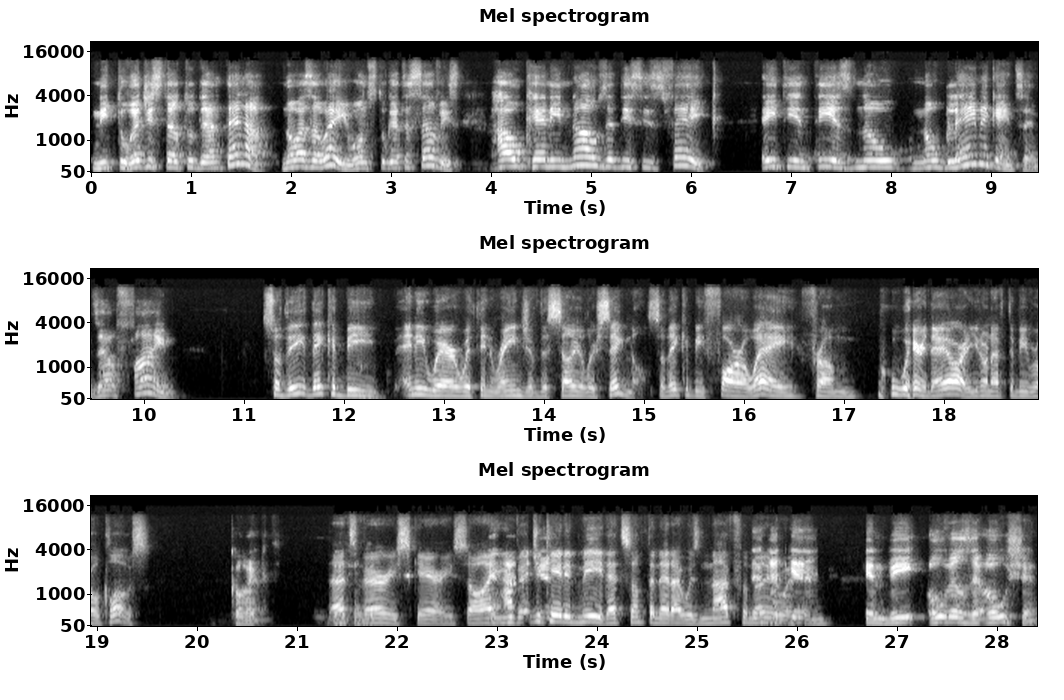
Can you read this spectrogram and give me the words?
need to register to the antenna. No other way. He wants to get a service. How can he know that this is fake? AT&T has no no blame against them. They are fine. So they, they could be anywhere within range of the cellular signal. So they could be far away from where they are. You don't have to be real close. Correct. That's Definitely. very scary. So I, you've educated me. That's something that I was not familiar with. Can be over the ocean.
